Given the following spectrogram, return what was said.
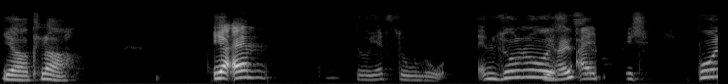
ja, klar. Ja, ähm. So, jetzt Solo. Im Solo Wie ist heißt- eigentlich Bull,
